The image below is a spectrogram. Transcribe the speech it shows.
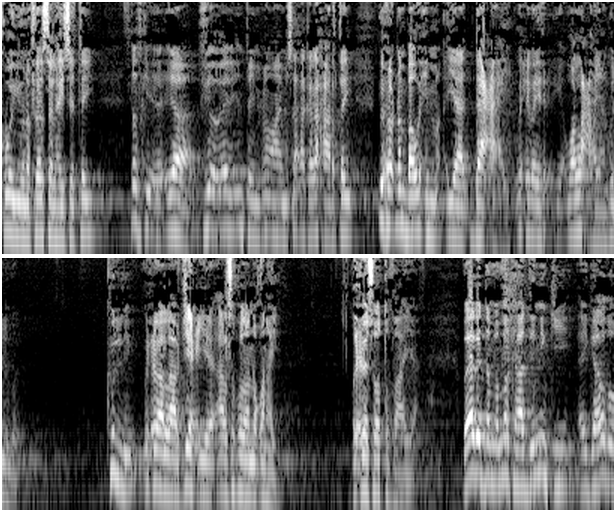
kuwa universal haysatay. Dadkii ya v intay mxuu ahay maskaxda kaga xaartay wixoo dhan baa wixii yaa daacahay wixii bay wallacahayaan kulligood. Kulli wixii baa laabjeex iyo aalsa kuwada noqonhaya wixii bay soo tufahayaan waagi dambe marka haddii ninkii ay gaaladu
